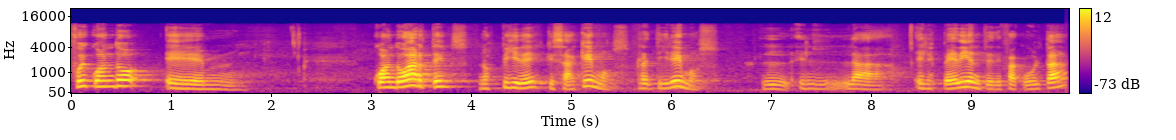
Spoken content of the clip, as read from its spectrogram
fue cuando, em, cuando Artes nos pide que saquemos, retiremos el, el expediente de facultad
